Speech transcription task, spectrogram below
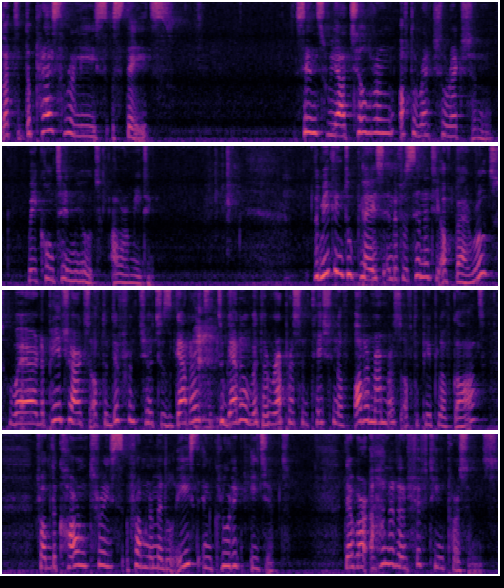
but the press release states since we are children of the resurrection, we continued our meeting. The meeting took place in the vicinity of Beirut, where the patriarchs of the different churches gathered together with a representation of other members of the people of God from the countries from the Middle East, including Egypt. There were 115 persons.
